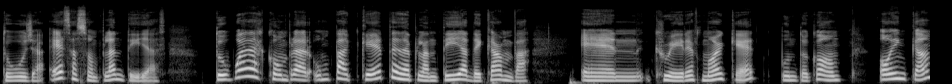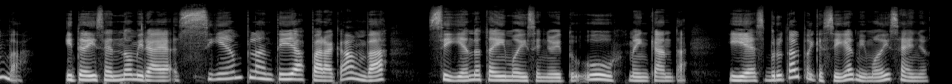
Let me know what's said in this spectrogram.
tuya. Esas son plantillas. Tú puedes comprar un paquete de plantillas de Canva en creativemarket.com o en Canva. Y te dicen, no, mira, 100 plantillas para Canva siguiendo este mismo diseño. Y tú, uh, me encanta. Y es brutal porque sigue el mismo diseño.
